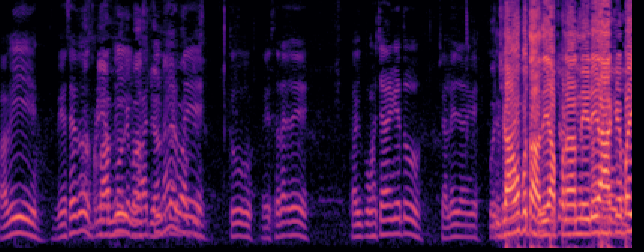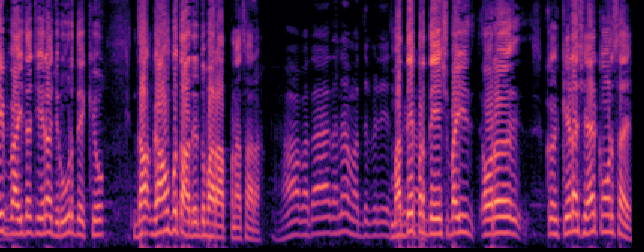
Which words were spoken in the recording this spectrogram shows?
अभी वैसे तो काफी बातचीत करते तो इस तरह से कभी पहुंचाएंगे तो चले जाएंगे गांव बता दे अपना नेड़े आके भाई भाई का चेहरा जरूर देखियो दा- गांव बता दे दोबारा अपना सारा हाँ बताया था ना मध्य प्रदेश मध्य प्रदेश भाई और क- केड़ा शहर कौन सा है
